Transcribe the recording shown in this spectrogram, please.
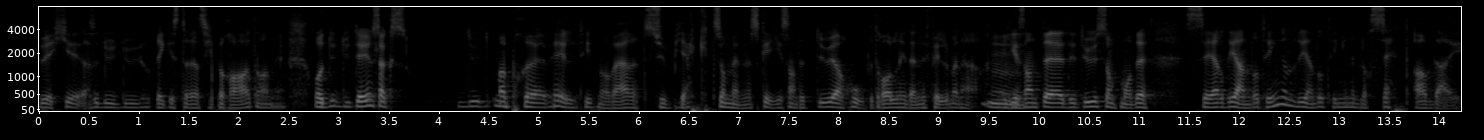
du ikke Altså, du, du registreres ikke på radaren. Ja. Og du, det er jo en slags du, Man prøver hele tiden å være et subjekt som menneske. ikke sant? At du er hovedrollen i denne filmen her. ikke sant? Det, det er du som på en måte ser de andre tingene, og de andre tingene blir sett av deg.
